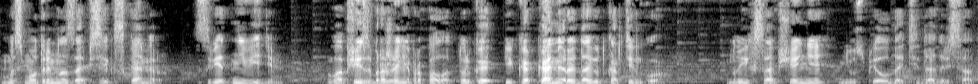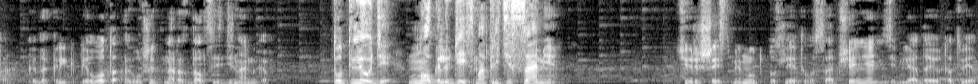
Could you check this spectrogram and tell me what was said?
Мы смотрим на записи с камер. Свет не видим. Вообще изображение пропало, только и как камеры дают картинку. Но их сообщение не успело дойти до адресата, когда крик пилота оглушительно раздался из динамиков. «Тут люди! Много людей! Смотрите сами!» Через 6 минут после этого сообщения Земля дает ответ.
